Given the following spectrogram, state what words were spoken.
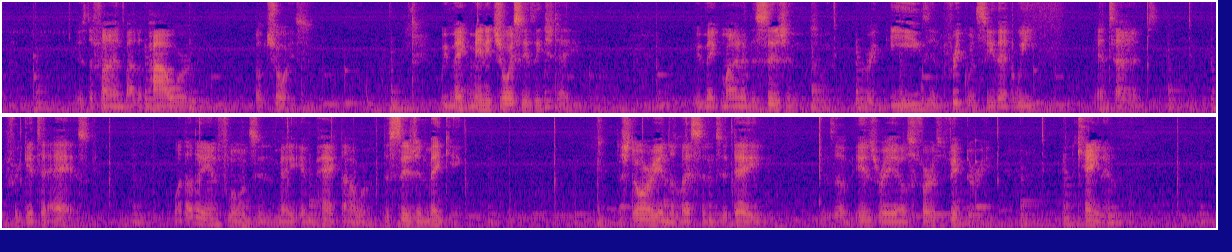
is defined by the power of choice. We make many choices each day. We make minor decisions with great ease and frequency that we, at times, forget to ask what other influences may impact our decision making. The story in the lesson today is of Israel's first victory in Canaan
